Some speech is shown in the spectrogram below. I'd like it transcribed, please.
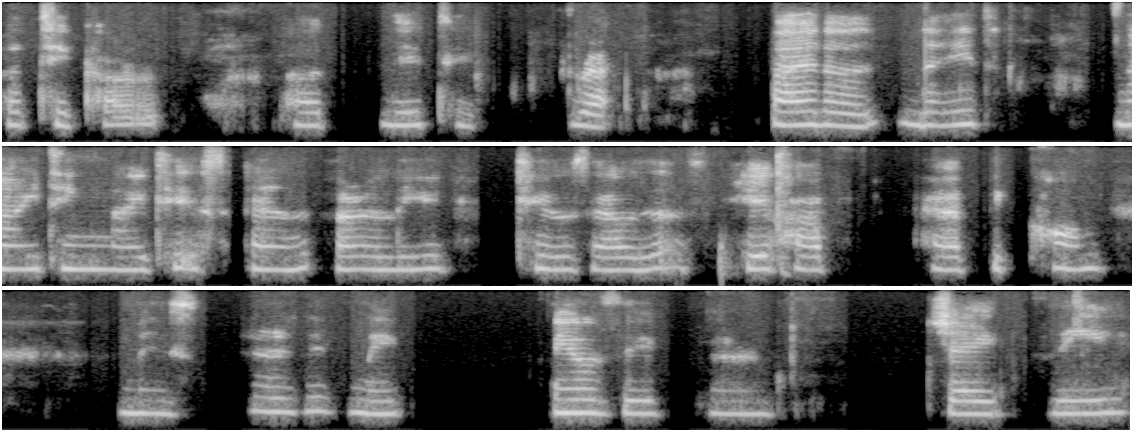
political politic rap. By the late 1990s and early 2000s, hip hop had become mainstream music and Jay Z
